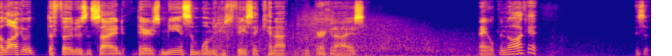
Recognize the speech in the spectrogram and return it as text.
A locket with the photos inside. There's me and some woman whose face I cannot recognize. Can I open the locket? Is it?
